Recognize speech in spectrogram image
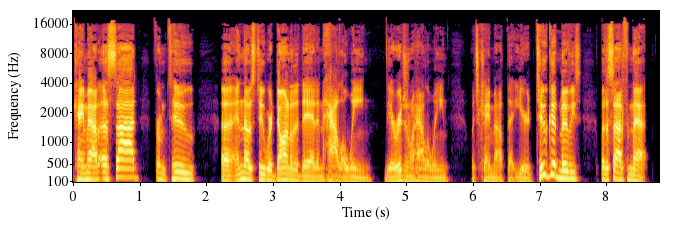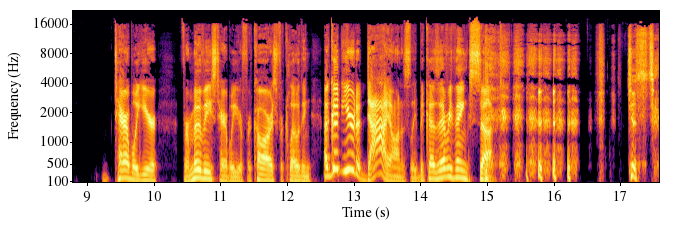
came out aside from two, uh, and those two were Dawn of the Dead and Halloween, the original Halloween, which came out that year. Two good movies, but aside from that, terrible year for movies, terrible year for cars, for clothing. A good year to die, honestly, because everything sucked. Just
